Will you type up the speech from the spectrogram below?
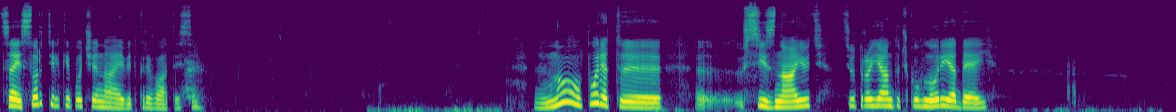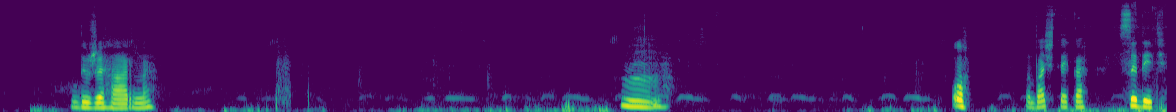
цей сорт тільки починає відкриватися. Ну, поряд е, е, всі знають цю трояндочку Глорія Дей. Дуже гарна. О, ви бачите, яка сидить.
